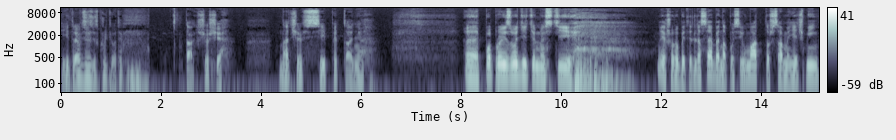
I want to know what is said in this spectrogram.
Її треба в зюзі скручувати. Так, що ще? Наче всі питання. Е, По производительності, ну, якщо робити для себе на посівмат, то ж саме ячмінь,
